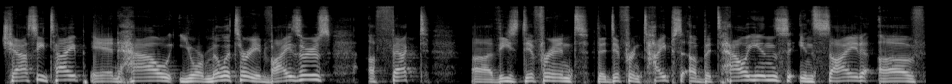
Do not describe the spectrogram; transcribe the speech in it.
chassis type and how your military advisors affect uh, these different the different types of battalions inside of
